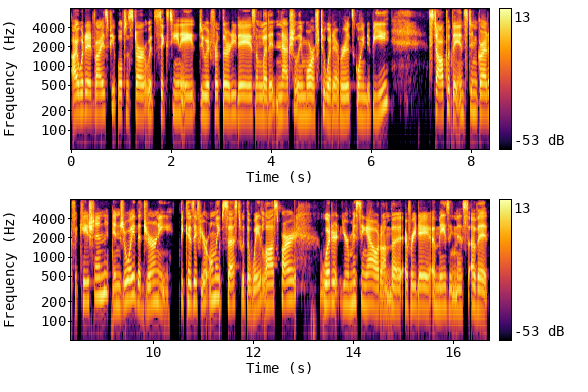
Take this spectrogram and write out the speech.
I would advise people to start with 16 8, do it for 30 days, and let it naturally morph to whatever it's going to be. Stop with the instant gratification. Enjoy the journey because if you're only obsessed with the weight loss part, what are, you're missing out on the everyday amazingness of it.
